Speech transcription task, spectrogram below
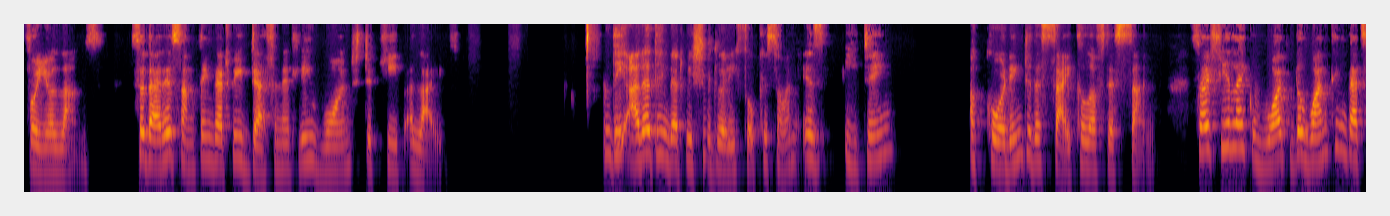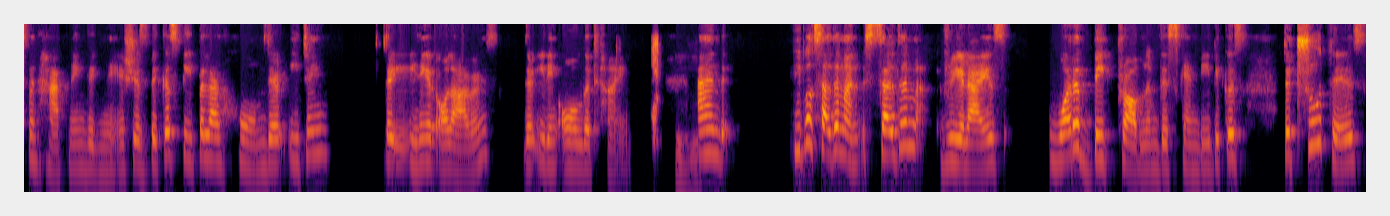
for your lungs. So, that is something that we definitely want to keep alive. The other thing that we should really focus on is eating according to the cycle of the sun. So, I feel like what the one thing that's been happening, Vignesh, is because people are home, they're eating, they're eating at all hours, they're eating all the time. Mm-hmm. And people seldom seldom realize what a big problem this can be because the truth is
